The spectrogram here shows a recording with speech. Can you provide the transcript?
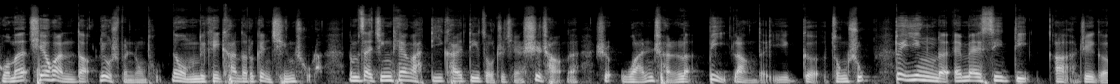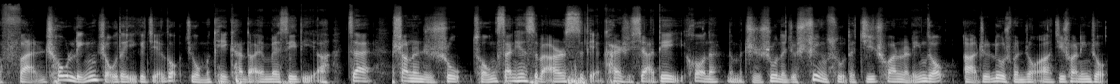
我们切换到六十分钟图，那我们就可以看到的更清楚了。那么在今天啊低开低走之前，市场呢是完成了 B 浪的一个中枢，对应的 MACD 啊这个反抽零轴的一个结构，就我们可以看到 MACD 啊在上证指数从三千四百二十四点开始下跌以后呢，那么指数呢就迅速的击穿了零轴啊，这个六十分钟啊击穿零轴，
